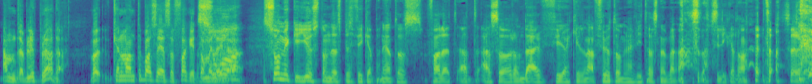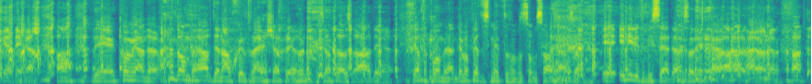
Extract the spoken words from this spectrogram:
andra blir upprörda. Va, kan man inte bara säga så fuck it, de är så, löjliga. så mycket just om det specifika Panetos-fallet att alltså de där fyra killarna, förutom den vita snubben, alltså de ser likadana ut. Alltså, det, det, ja, det, kom igen nu, de behövde namnskyltarna, jag köper det 100%. Alltså, ja, det, jag tar på mig den, det var Peter Smith som, som sa det. Alltså, it, it needed to be said. Alltså, det, ja, Jag vet inte.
